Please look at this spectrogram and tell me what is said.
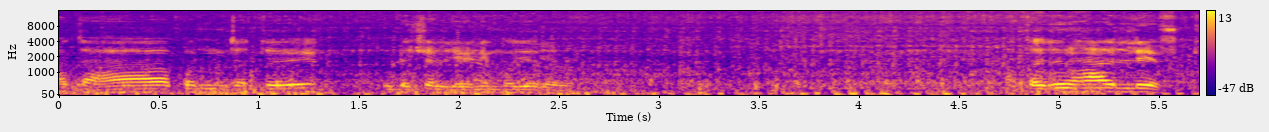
आता हा आपण जातोय पुढेच्या लेणीमध्ये रोड. आता अजून हा लेफ्ट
